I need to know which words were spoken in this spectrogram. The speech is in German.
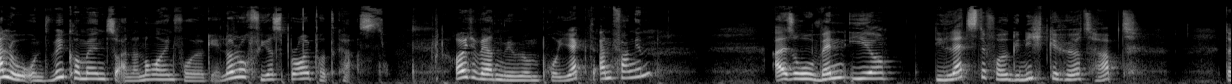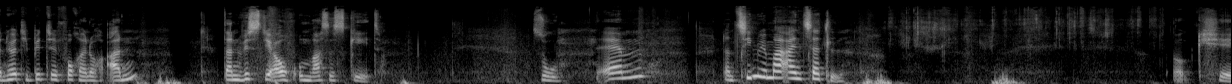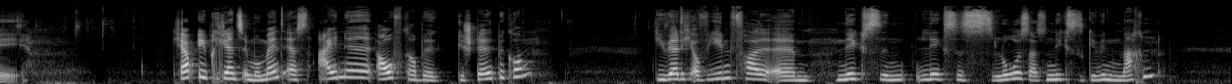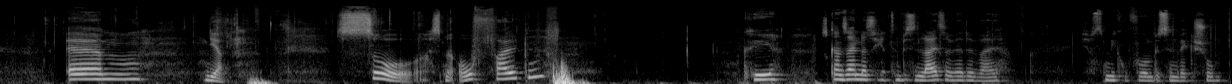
Hallo und willkommen zu einer neuen Folge Loloch 4's Brawl Podcast. Heute werden wir mit einem Projekt anfangen. Also, wenn ihr die letzte Folge nicht gehört habt, dann hört die bitte vorher noch an. Dann wisst ihr auch, um was es geht. So, ähm, dann ziehen wir mal einen Zettel. Okay. Ich habe übrigens im Moment erst eine Aufgabe gestellt bekommen. Die werde ich auf jeden Fall ähm, nächstes, nächstes Los, also nächstes Gewinn machen. Ähm, ja. So, erstmal auffalten. Okay. Es kann sein, dass ich jetzt ein bisschen leiser werde, weil ich das Mikrofon ein bisschen weggeschoben.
